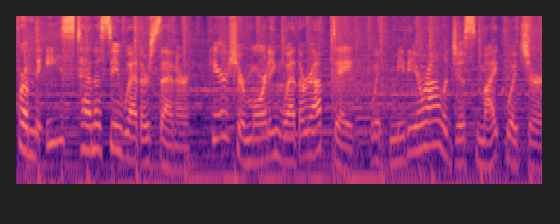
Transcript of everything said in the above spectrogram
From the East Tennessee Weather Center, here's your morning weather update with meteorologist Mike Witcher.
